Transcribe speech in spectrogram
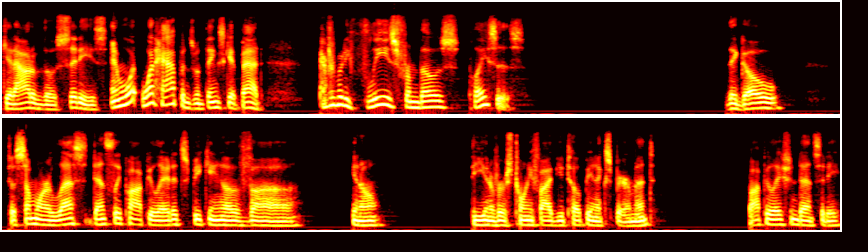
get out of those cities and what what happens when things get bad everybody flees from those places. They go to somewhere less densely populated speaking of uh, you know the Universe 25 utopian experiment, population density,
